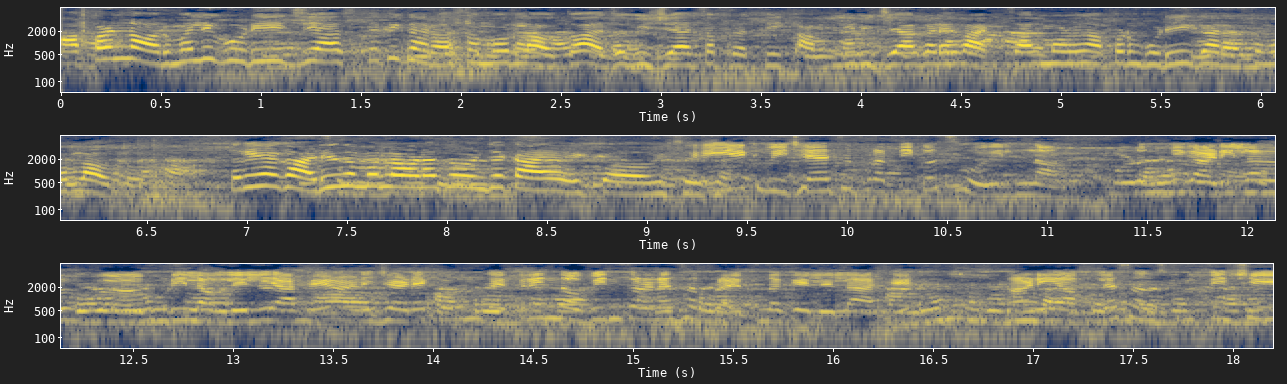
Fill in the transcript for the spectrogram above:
आपण नॉर्मली गुढी जी असते ती घरासमोर लावतो अ विजयाचं प्रतीक. आपली विजयाकडे वाटचाल म्हणून आपण गुढी घरासमोर लावतो. तर या गाडीसमोर लावण्याचं म्हणजे काय एक हे आहे? एक विजयाचं प्रतीकच होईल ना. म्हणून मी गाडीला गुढी लावलेली आहे आणि जेणेकरून काहीतरी नवीन करण्याचा प्रयत्न केलेला आहे. आणि आपल्या संस्कृतीची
